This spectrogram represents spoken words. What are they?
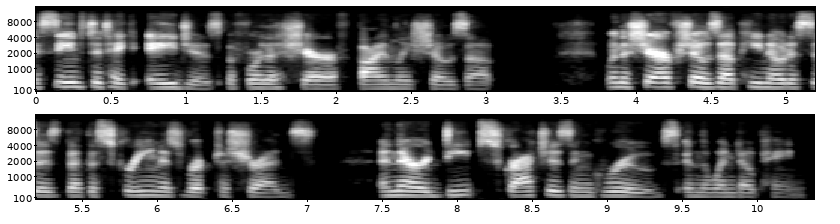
It seems to take ages before the sheriff finally shows up. When the sheriff shows up, he notices that the screen is ripped to shreds and there are deep scratches and grooves in the window pane.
